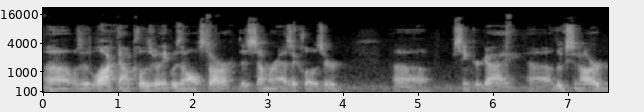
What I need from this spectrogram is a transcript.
Uh, was a lockdown closer. I think was an all star this summer as a closer. Uh, sinker guy. Uh, Luke Sinnard,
